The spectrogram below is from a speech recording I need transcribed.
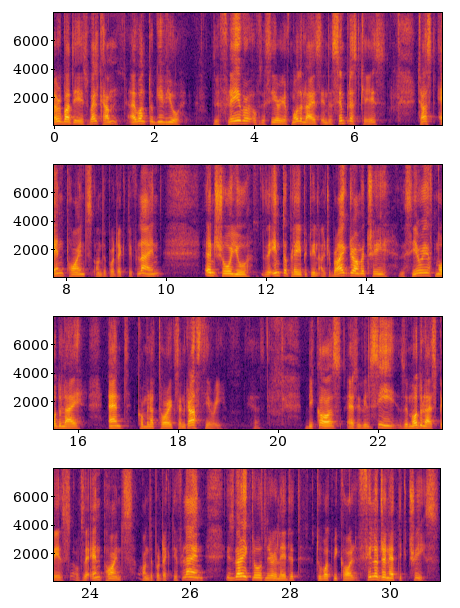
Everybody is welcome. I want to give you the flavor of the theory of moduli in the simplest case, just n points on the projective line, and show you the interplay between algebraic geometry, the theory of moduli, and combinatorics and graph theory. Yes? Because, as we will see, the moduli space of the n points on the projective line is very closely related to what we call phylogenetic trees.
